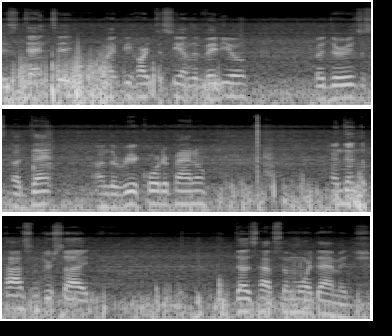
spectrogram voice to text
is dented. Might be hard to see on the video, but there is a dent on the rear quarter panel. And then the passenger side does have some more damage.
